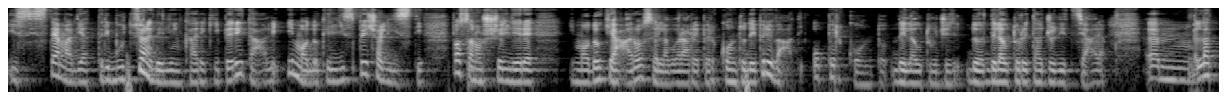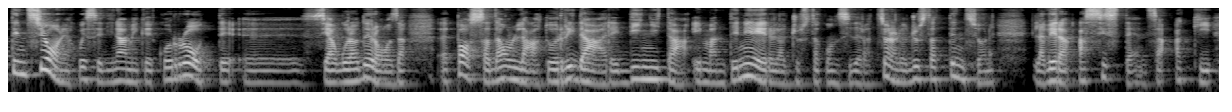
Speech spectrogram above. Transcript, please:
il sistema di attribuzione degli incarichi peritali in modo che gli specialisti possano scegliere in modo chiaro se lavorare per conto dei privati o per conto dell'autorità giudiziaria. Ehm, l'attenzione a queste dinamiche corrotte, eh, si augura De Rosa, eh, possa da un lato ridare dignità e mantenere la giusta considerazione, la giusta attenzione, la vera assistenza a chi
